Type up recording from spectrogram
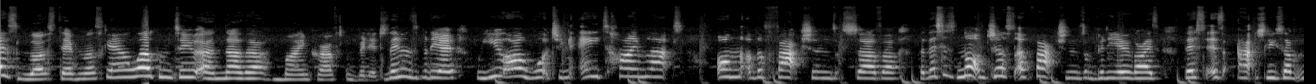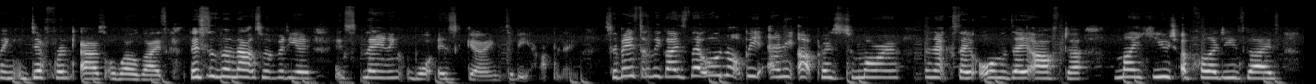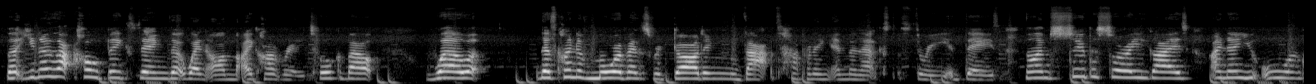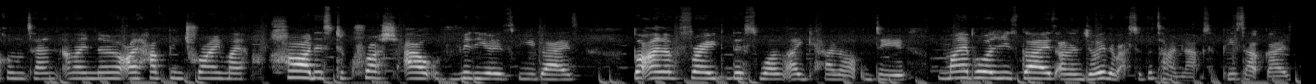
guys, Lost here from Lost Game and welcome to another Minecraft video. Today in this video, you are watching a time-lapse on the Factions server, but this is not just a Factions video guys, this is actually something different as well guys. This is an announcement video explaining what is going to be happening. So basically guys, there will not be any uploads tomorrow, the next day or the day after. My huge apologies guys, but you know that whole big thing that went on that I can't really talk about? Well, there's kind of more events regarding that happening in the next three days. Now, I'm super sorry, guys. I know you all want content, and I know I have been trying my hardest to crush out videos for you guys but I'm afraid this one I cannot do. My apologies guys and enjoy the rest of the time lapse. Peace out guys.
